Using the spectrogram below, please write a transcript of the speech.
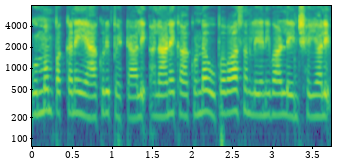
గుమ్మం పక్కనే యాకురి పెట్టాలి. అలానే కాకుండా ఉపవాసం లేని వాళ్ళు ఏం చేయాలి?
